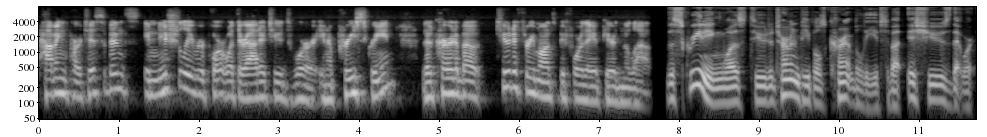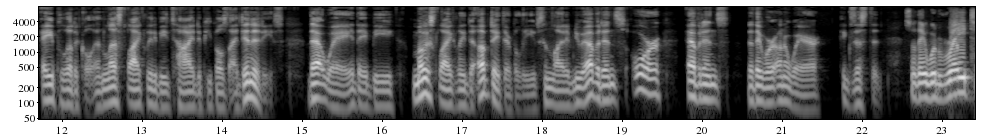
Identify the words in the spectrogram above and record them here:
having participants initially report what their attitudes were in a pre screen that occurred about two to three months before they appeared in the lab. The screening was to determine people's current beliefs about issues that were apolitical and less likely to be tied to people's identities. That way, they'd be most likely to update their beliefs in light of new evidence or evidence that they were unaware existed. So they would rate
